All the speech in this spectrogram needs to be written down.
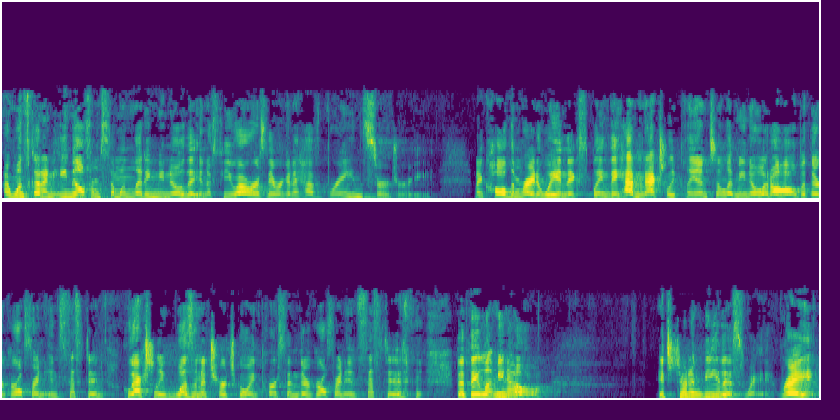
I once got an email from someone letting me know that in a few hours they were going to have brain surgery. And I called them right away and they explained they hadn't actually planned to let me know at all, but their girlfriend insisted, who actually wasn't a church going person, their girlfriend insisted that they let me know. It shouldn't be this way, right?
